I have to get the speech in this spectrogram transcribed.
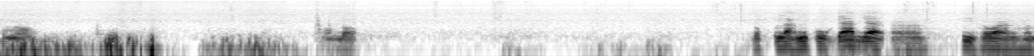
ข้างนอกออกดอก ดอกกุหลาบนี่ปลูกยากยากอ่าพี่เขาว่านะครับ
